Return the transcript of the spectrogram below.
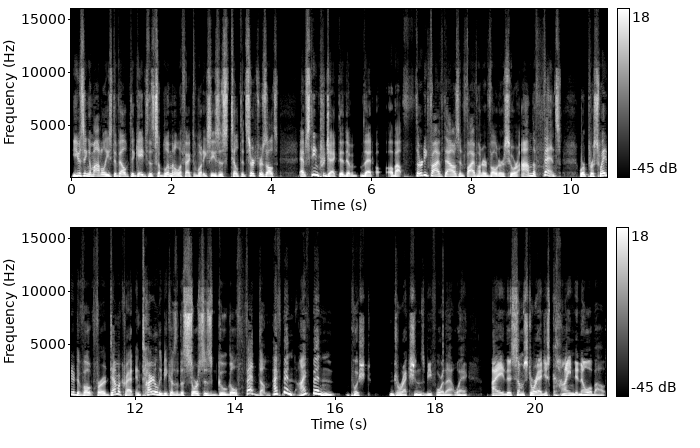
Using a model he's developed to gauge the subliminal effect of what he sees as tilted search results, Epstein projected that about 35,500 voters who are on the fence were persuaded to vote for a Democrat entirely because of the sources Google fed them. I've been I've been pushed directions before that way. I there's some story I just kind of know about.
